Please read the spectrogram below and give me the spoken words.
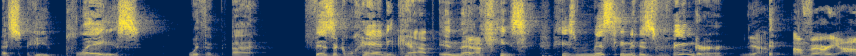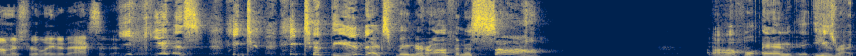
as he plays with a, a physical handicap in that Yeah. he's he's missing his finger. Yeah. A very Amish related accident. Yes, he t- he took the index finger off in a saw. Awful, and he's right.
